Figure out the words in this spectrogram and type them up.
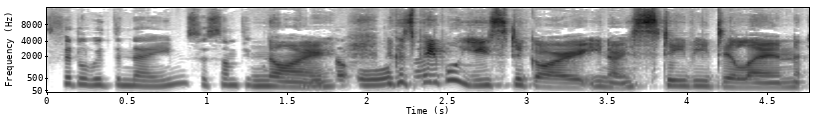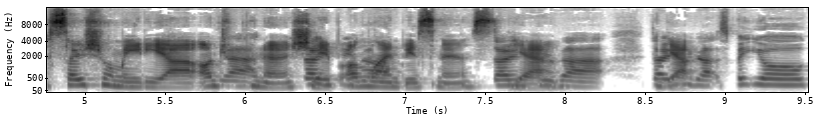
fiddle with the name. So some people no, because people used to go, you know Stevie Dillon, social media, entrepreneurship, yeah, online that. business. Don't yeah. do that. Don't yeah. do that. But your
